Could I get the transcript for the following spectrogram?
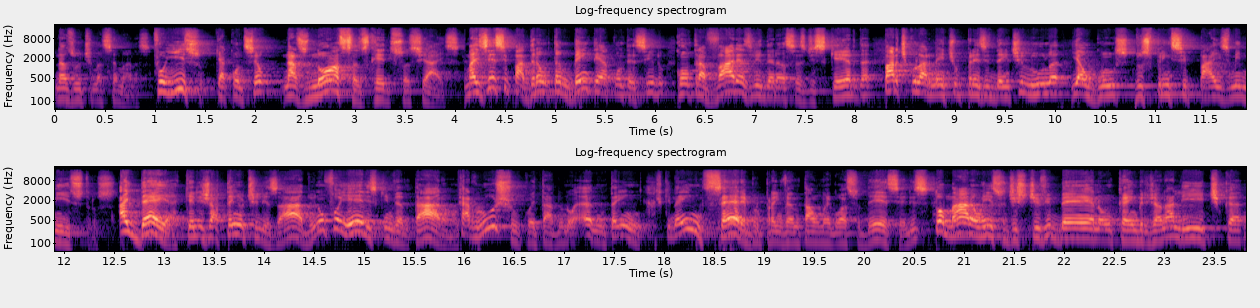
nas últimas semanas. Foi isso que aconteceu nas nossas redes sociais. Mas esse padrão também tem acontecido contra várias lideranças de esquerda, particularmente o presidente Lula e alguns dos principais ministros. A ideia que ele já tem utilizado, e não foi eles que inventaram, Carluxo, coitado, não, é, não tem acho que nem cérebro para inventar um negócio desse. Eles tomaram isso de Steve Bannon, Cambridge Analytica,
